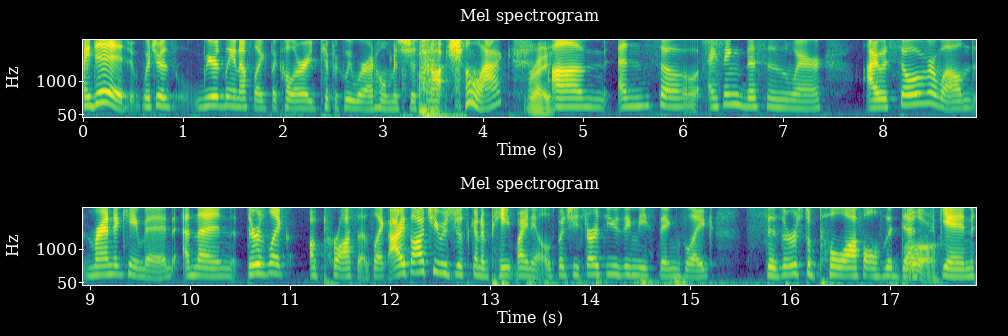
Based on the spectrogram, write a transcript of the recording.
I did, which was weirdly enough like the color I typically wear at home is just not shellac. Right. Um, and so I think this is where I was so overwhelmed. Miranda came in, and then there's like a process. Like I thought she was just gonna paint my nails, but she starts using these things like scissors to pull off all the dead Ugh. skin.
